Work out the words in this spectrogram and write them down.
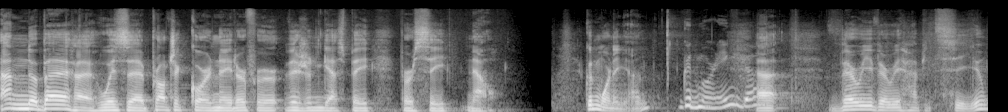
Anne Nober, who is a project coordinator for Vision Gaspé Percé now. Good morning, Anne. Good morning. Very, very happy to see you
